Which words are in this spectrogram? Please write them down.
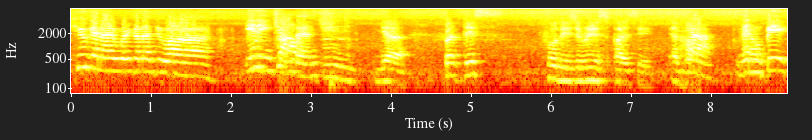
Today, Hugh and I we're gonna do a eating challenge. Mm, yeah, but this food is really spicy and hot. Yeah, and big.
